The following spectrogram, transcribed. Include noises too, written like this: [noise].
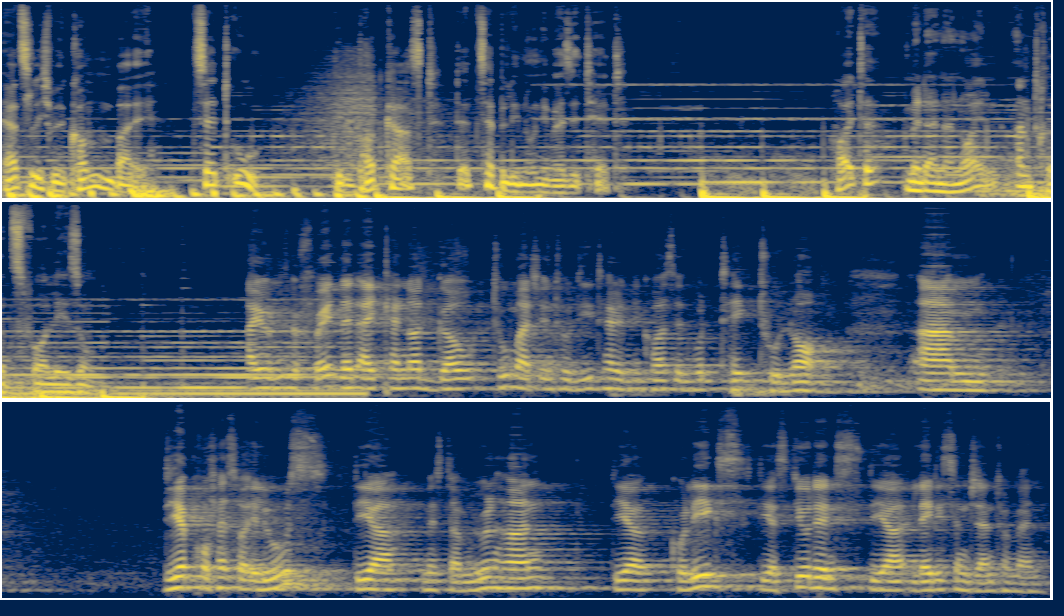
Herzlich willkommen bei ZU, dem Podcast der Zeppelin-Universität. Heute mit einer neuen Antrittsvorlesung. I'm afraid that I cannot go too much into detail because it would take too long. Um, dear Professor Ilus, dear Mr. Mühlhahn, dear colleagues, dear students, dear ladies and gentlemen.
